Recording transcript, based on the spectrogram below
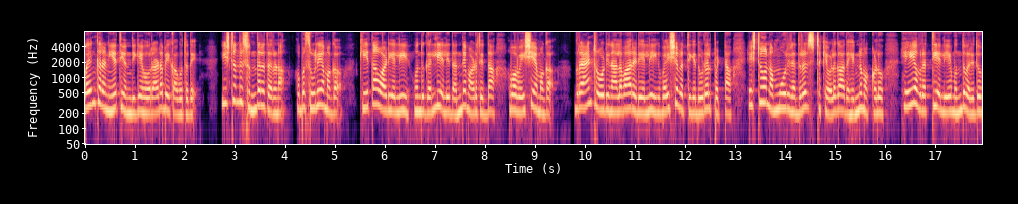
ಭಯಂಕರ ನಿಯತಿಯೊಂದಿಗೆ ಹೋರಾಡಬೇಕಾಗುತ್ತದೆ. ಇಷ್ಟೊಂದು ಸುಂದರ ತರುಣ, ಒಬ್ಬ ಸೂಳೆಯ ಮಗ ಕೇತಾವಾಡಿಯಲ್ಲಿ ಒಂದು ಗಲ್ಲಿಯಲ್ಲಿ ದಂಧೆ ಮಾಡುತ್ತಿದ್ದ ಒಬ್ಬ ವೈಶ್ಯ ಮಗ. ಗ್ರ್ಯಾಂಟ್ ರೋಡಿನ ಹಲವಾರೆಡೆಯಲ್ಲಿ ವೈಶ್ಯವೃತ್ತಿಗೆ ದೂಡಲ್ಪಟ್ಟ ಎಷ್ಟೋ ನಮ್ಮೂರಿನ ದುರದೃಷ್ಟಕ್ಕೆ ಒಳಗಾದ ಹೆಣ್ಣು ಮಕ್ಕಳು ಹೇಯ ವೃತ್ತಿಯಲ್ಲಿಯೇ ಮುಂದುವರೆದು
